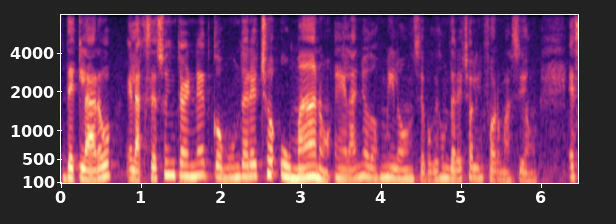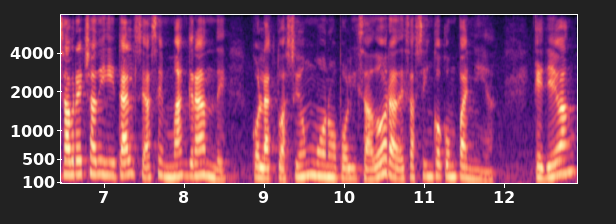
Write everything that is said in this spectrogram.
declaró el acceso a Internet como un derecho humano en el año 2011, porque es un derecho a la información. Esa brecha digital se hace más grande con la actuación monopolizadora de esas cinco compañías que llevan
